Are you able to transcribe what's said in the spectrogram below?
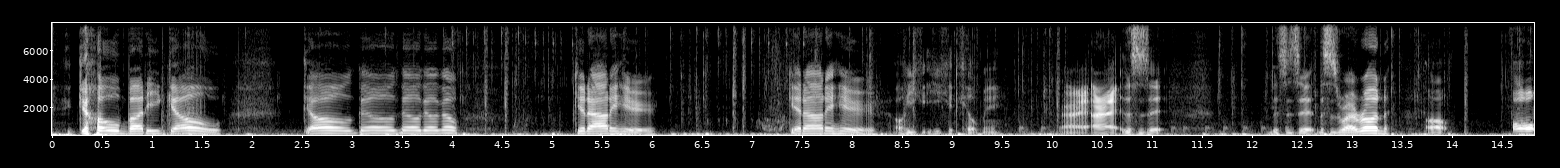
go, buddy, go. Go, go, go, go, go. Get out of here. Get out of here. Oh, he, he could kill me. Alright, alright, this is it. This is it. This is where I run. Oh. Oh.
